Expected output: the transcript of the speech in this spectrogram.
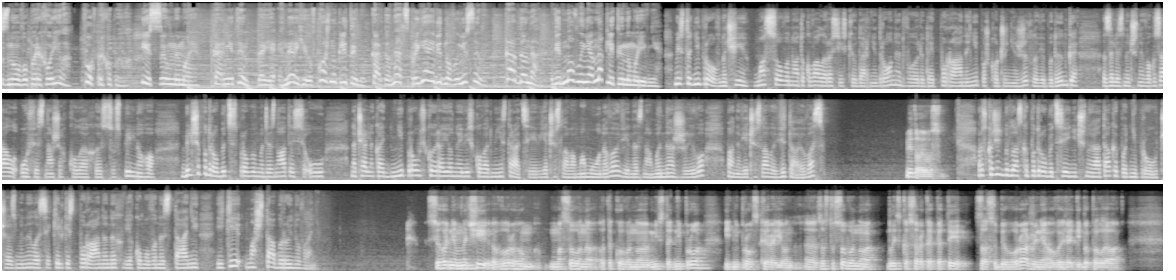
Знову перехворіла? Фух, прихопило. І сил немає. Карнітин дає енергію в кожну клітину. Кардонат сприяє відновленню сили. Кардонат відновлення на клітинному рівні. Місто Дніпро вночі масово атакували російські ударні дрони. Двоє людей поранені, пошкоджені житлові будинки, залізничний вокзал, офіс наших колег із Суспільного. Більше подробиць спробуємо дізнатись у начальника Дніпровської районної військової адміністрації В'ячеслава Мамонова. Він із нами наживо. Пане В'ячеславе, вітаю вас. Вітаю вас. Розкажіть, будь ласка, подробиці нічної атаки по Дніпру. Чи змінилася кількість поранених, в якому вони стані? Які масштаби руйнувань? Сьогодні вночі ворогом масово атаковано місто Дніпро і Дніпровський район. Е, Застосовано близько 45 засобів ураження у вигляді БПЛА.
